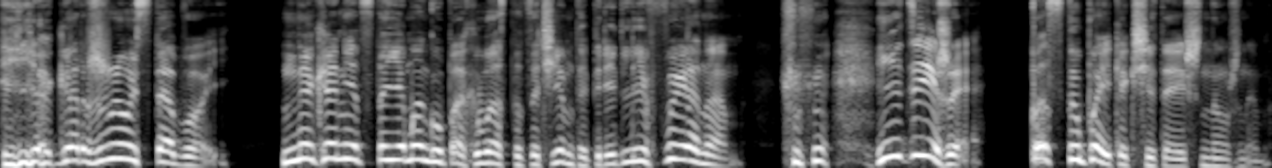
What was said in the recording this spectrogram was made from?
Я горжусь тобой! Наконец-то я могу похвастаться чем-то перед Ли Феном! Иди же! Поступай, как считаешь нужным!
